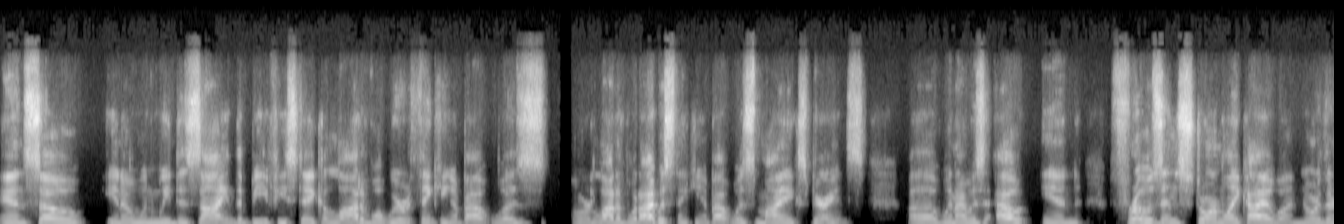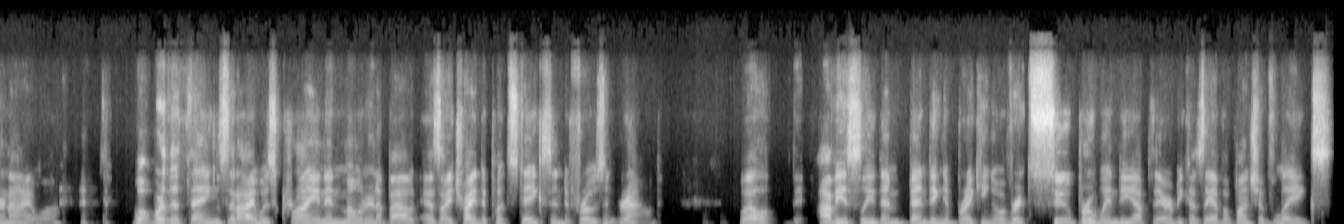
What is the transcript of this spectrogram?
And so, you know, when we designed the beefy stake, a lot of what we were thinking about was, or a lot of what I was thinking about was my experience uh, when I was out in frozen Storm Lake, Iowa, northern Iowa. what were the things that I was crying and moaning about as I tried to put stakes into frozen ground? Well, obviously, them bending and breaking over. It's super windy up there because they have a bunch of lakes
